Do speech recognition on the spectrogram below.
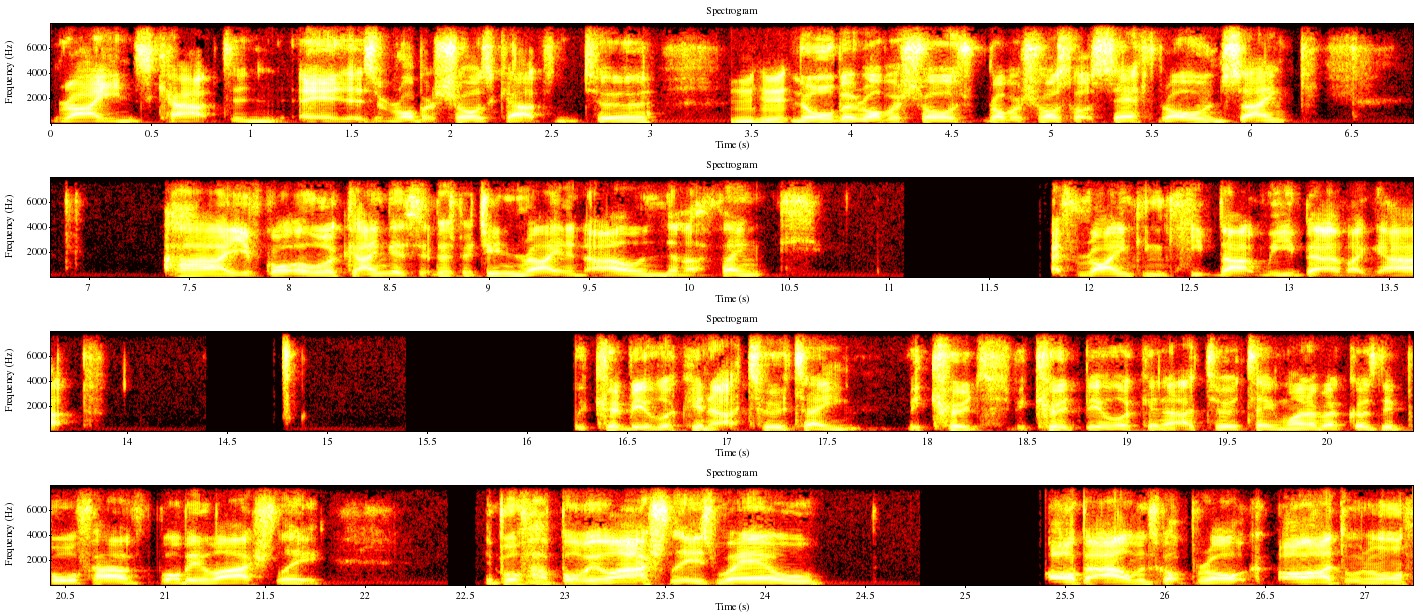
Ryan's captain. Uh, is it Robert Shaw's captain too? Mm-hmm. No, but Robert Shaw's Robert Shaw's got Seth Rollins. I think. Ah, you've got to look. I think it's, it's between Ryan and Alan, and I think if Ryan can keep that wee bit of a gap, we could be looking at a two-time. We could we could be looking at a two-time winner because they both have Bobby Lashley. They both have Bobby Lashley as well. Oh, but Alvin's got Brock. Oh, I don't know.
